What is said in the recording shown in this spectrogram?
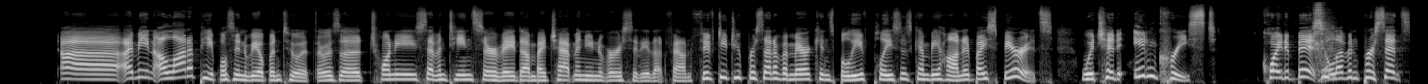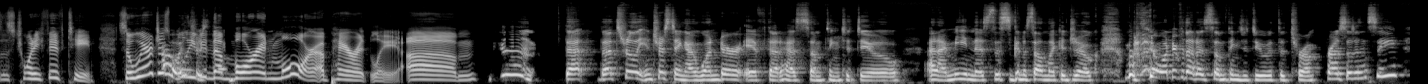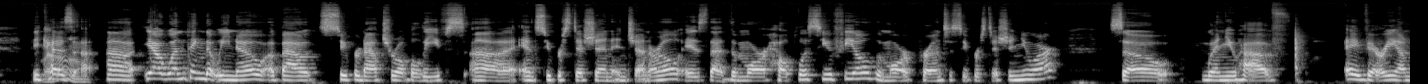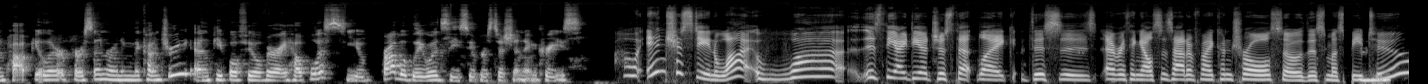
Uh, I mean, a lot of people seem to be open to it. There was a 2017 survey done by Chapman University that found 52% of Americans believe places can be haunted by spirits, which had increased quite a bit, 11% since 2015. So we're just Oh, believing them more and more, apparently. Um, That that's really interesting. I wonder if that has something to do, and I mean this. This is going to sound like a joke, but I wonder if that has something to do with the Trump presidency. Because, Wow. uh, yeah, one thing that we know about supernatural beliefs uh, and superstition in general is that the more helpless you feel, the more prone to superstition you are. So when you have a very unpopular person running the country and people feel very helpless, you probably would see superstition increase. Oh, interesting. Why? What is the idea? Just that, like, this is everything else is out of my control, so this must be Mhm. too.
